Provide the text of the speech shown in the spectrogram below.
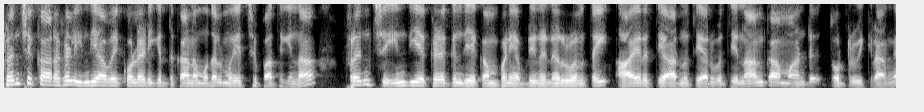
பிரெஞ்சுக்காரர்கள் இந்தியாவை கொள்ளையடிக்கிறதுக்கான முதல் முயற்சி பார்த்தீங்கன்னா பிரெஞ்சு இந்திய கிழக்கிந்திய கம்பெனி அப்படின்ற நிறுவனத்தை ஆயிரத்தி அறுநூற்றி அறுபத்தி நான்காம் ஆண்டு தோற்றுவிக்கிறாங்க.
